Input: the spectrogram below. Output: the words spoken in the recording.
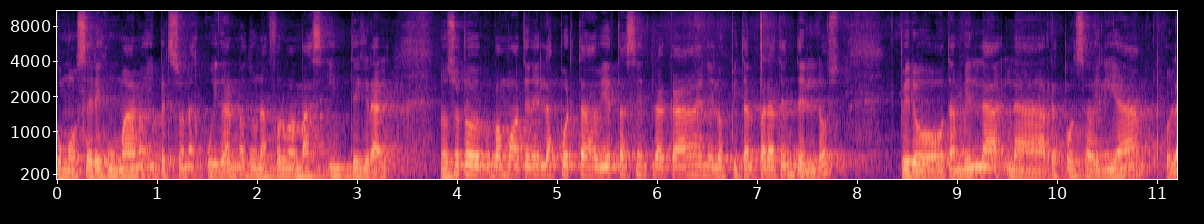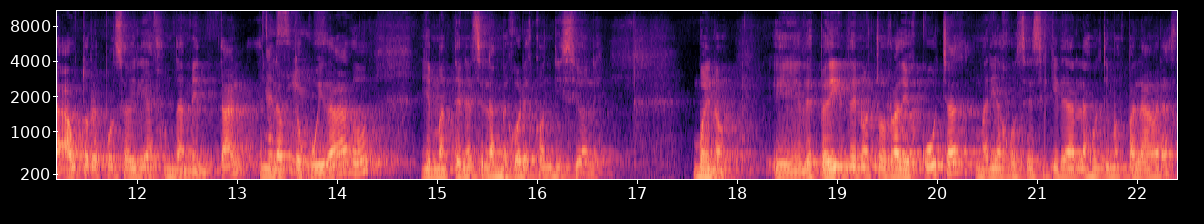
como seres humanos y personas cuidarnos de una forma más integral. Nosotros vamos a tener las puertas abiertas siempre acá en el hospital para atenderlos, pero también la, responsabilidad o la autorresponsabilidad es fundamental en el autocuidado y en mantenerse en las mejores condiciones. Bueno, eh, despedir de nuestros radioescuchas. María José, si quiere dar las últimas palabras.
